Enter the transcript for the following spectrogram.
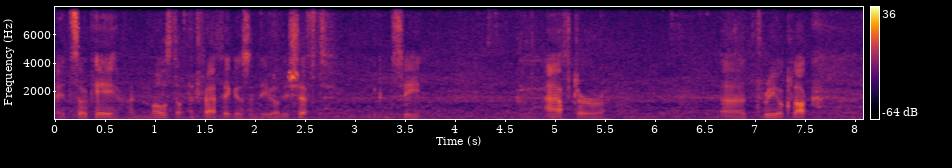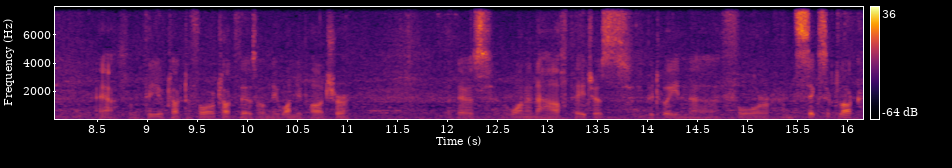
it's okay when most of the traffic is in the early shift. You can see after uh, 3 o'clock, yeah, from 3 o'clock to 4 o'clock there's only one departure. But there's one and a half pages between uh, 4 and 6 o'clock.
